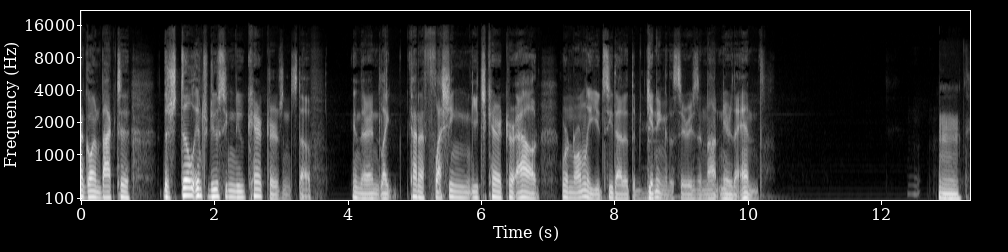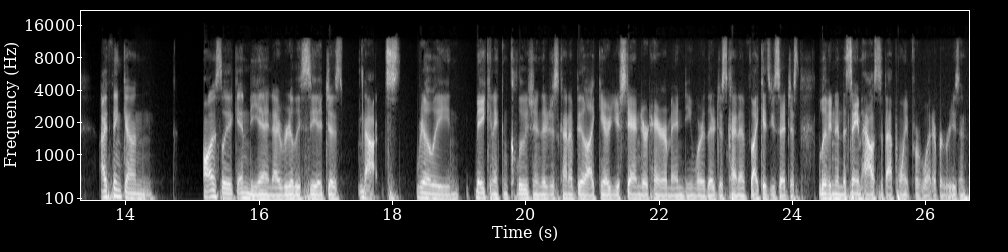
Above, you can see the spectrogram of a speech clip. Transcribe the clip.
of going back to they're still introducing new characters and stuff in there, and like kind of fleshing each character out. Where normally you'd see that at the beginning of the series and not near the end. Hmm. I think on honestly, like in the end, I really see it just not really making a conclusion. They're just kind of be like your your standard harem ending, where they're just kind of like as you said, just living in the same house at that point for whatever reason.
